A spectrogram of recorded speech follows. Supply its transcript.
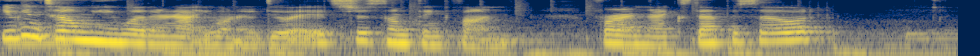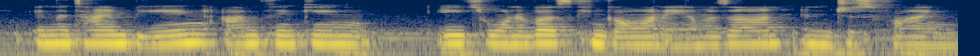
you can tell me whether or not you want to do it. It's just something fun. For our next episode, in the time being, I'm thinking each one of us can go on Amazon and just find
